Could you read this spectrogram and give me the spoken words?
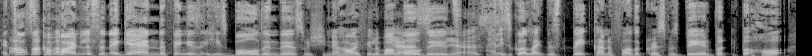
It's also combined. Listen, again, the thing is, he's bold in this, which you know how I feel about Yes, bold dudes. yes. And he's got like this thick kind of Father Christmas beard, but but hot.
